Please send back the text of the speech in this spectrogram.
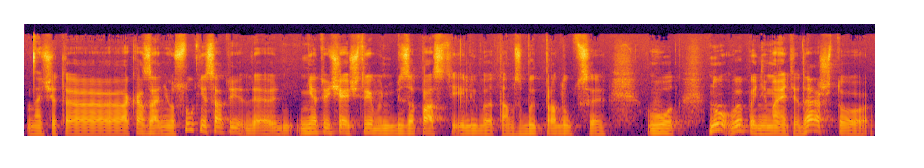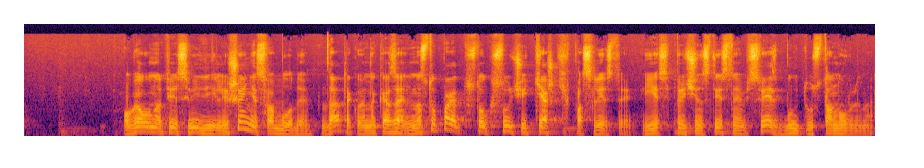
значит, э, оказание услуг, не, соответ... Э, не отвечающих требованиям безопасности, либо там, сбыт продукции. Вот. Ну, вы понимаете, да, что уголовная ответственность в виде лишения свободы, да, такое наказание, наступает только в случае тяжких последствий, если причинно-следственная связь будет установлена.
